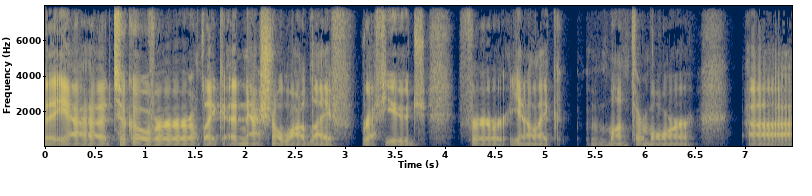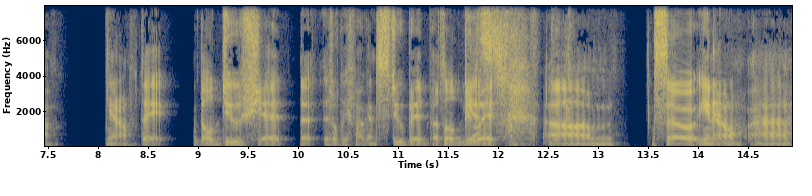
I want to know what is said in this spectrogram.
uh, yeah, uh, took over like a national wildlife refuge for you know like a month or more. Uh, you know they they'll do shit. It'll be fucking stupid, but they'll do Yes. it. Yeah. Um, so you know, uh,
